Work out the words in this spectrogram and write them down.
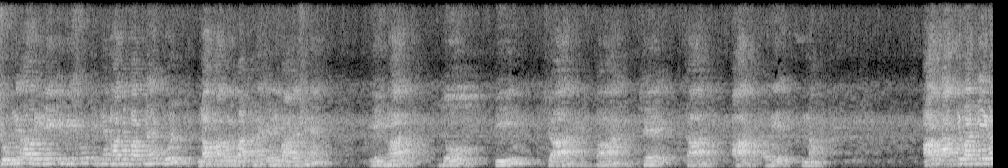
शून्य और एक के बीच को कितने भाग में बांटना है? कुल नौ भागों में बांटना है। चलिए बारह से हैं। एक भाग, दो, तीन, चार, पाँच छ सात, आठ और ये नौ। आप नाप के बांटिएगा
